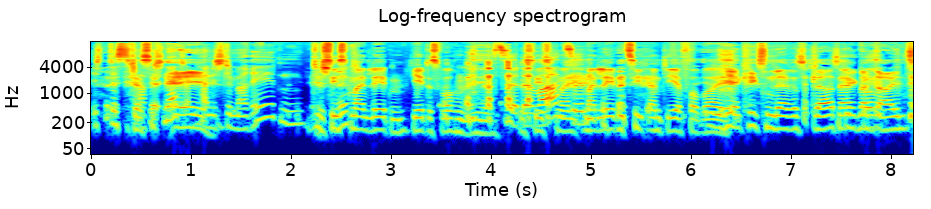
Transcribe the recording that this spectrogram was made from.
ich, das Das- schaffe ich nicht, ey. da kann ich nicht mehr reden. du Ich siehst nicht. mein Leben jedes Wochenende. ist ja du der siehst, mein, Wahnsinn. mein Leben zieht an dir vorbei. Hier kriegst du ein leeres Glas, Na, gib komm. deins.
